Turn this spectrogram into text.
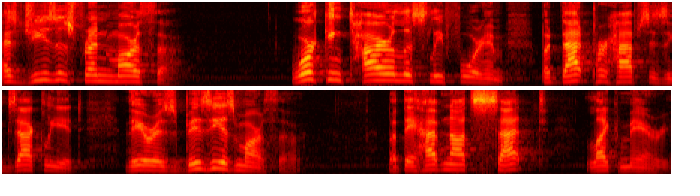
as Jesus' friend Martha, working tirelessly for Him. But that perhaps is exactly it. They are as busy as Martha, but they have not sat like Mary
